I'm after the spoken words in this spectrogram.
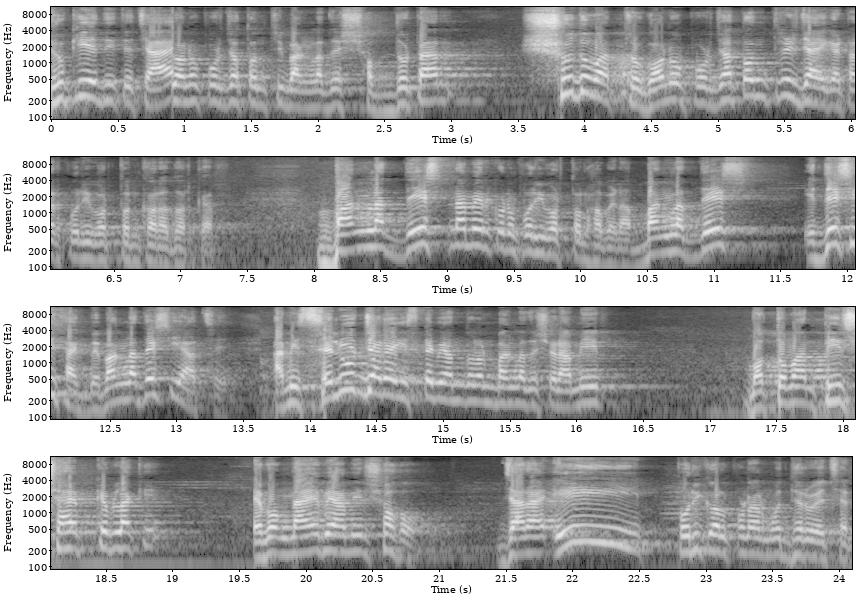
ঢুকিয়ে দিতে চায়। গণপ্রজাতন্ত্রী বাংলাদেশ শব্দটার শুধুমাত্র গণপ্রজাতন্ত্রীর জায়গাটার পরিবর্তন করা দরকার। বাংলাদেশ নামের কোনো পরিবর্তন হবে না। বাংলাদেশ এ দেশই থাকবে, বাংলাদেশই আছে। আমি সেলুট জানাই ইসলামী আন্দোলন বাংলাদেশের আমির, বর্তমান পীর সাহেব কেবলাকে এবং নায়েবে আমির সহ যারা এই পরিকল্পনার মধ্যে রয়েছেন।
